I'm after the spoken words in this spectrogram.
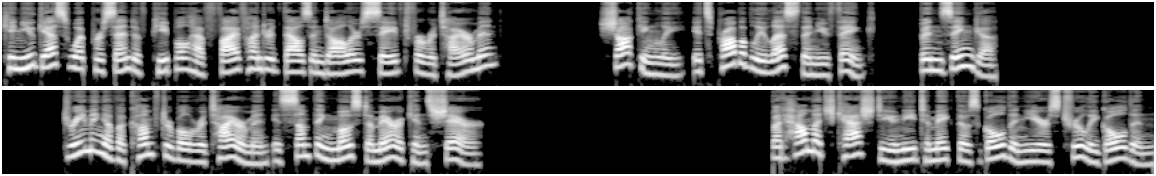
Can you guess what percent of people have $500,000 saved for retirement? Shockingly, it's probably less than you think. Benzinga. Dreaming of a comfortable retirement is something most Americans share. But how much cash do you need to make those golden years truly golden?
